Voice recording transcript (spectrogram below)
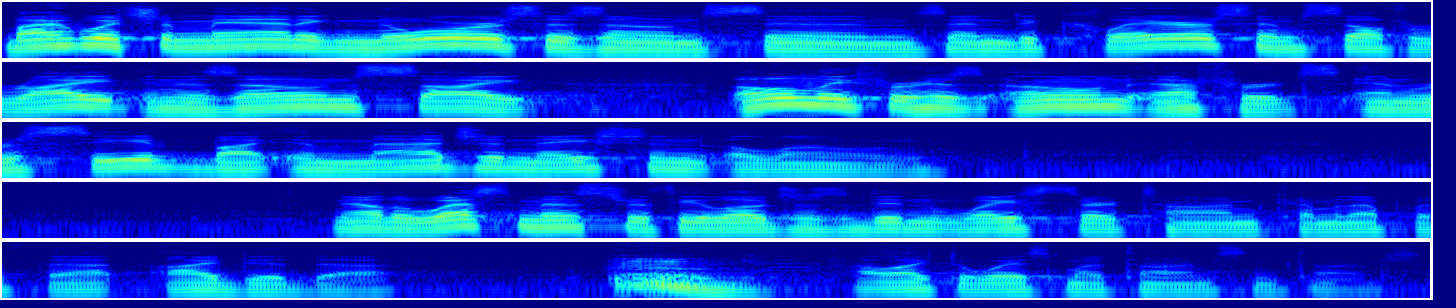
by which a man ignores his own sins and declares himself right in his own sight only for his own efforts and received by imagination alone. Now, the Westminster theologians didn't waste their time coming up with that. I did that. I like to waste my time sometimes.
